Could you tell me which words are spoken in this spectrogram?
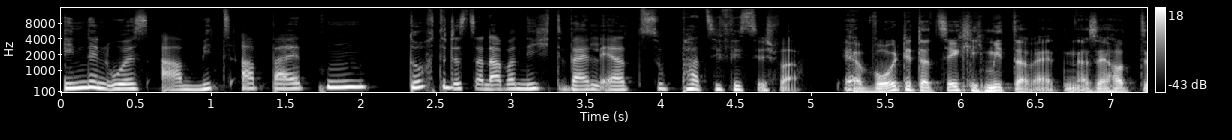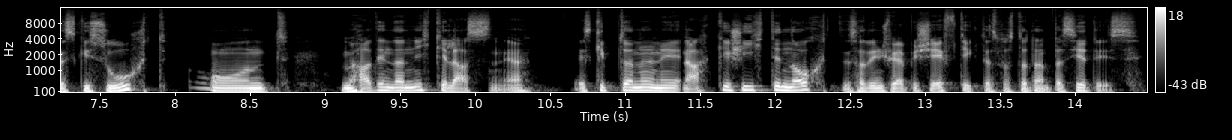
in den USA mitarbeiten, durfte das dann aber nicht, weil er zu pazifistisch war. Er wollte tatsächlich mitarbeiten. Also er hat das gesucht und man hat ihn dann nicht gelassen. Ja. Es gibt dann eine Nachgeschichte noch, das hat ihn schwer beschäftigt, das was da dann passiert ist.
